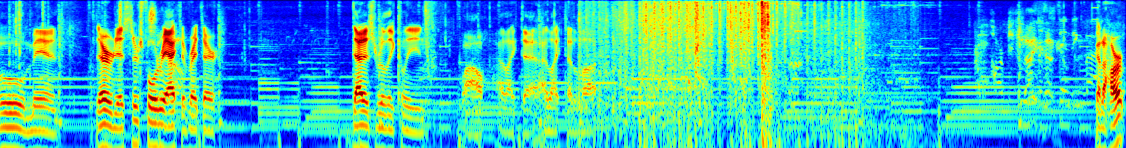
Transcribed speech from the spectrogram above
Oh man, there it is. There's full reactive right there. That is really clean. Wow, I like that. I like that a lot. Got a harp?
